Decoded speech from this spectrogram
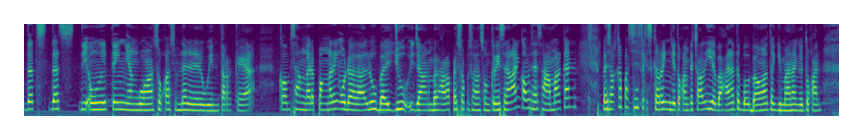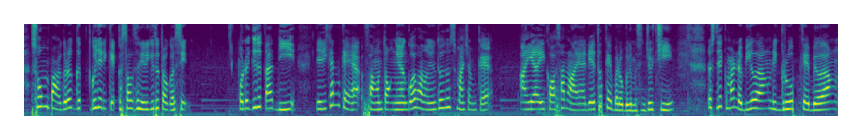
That's that's the only thing yang gue gak suka sebenarnya dari winter. Kayak kalau misalnya nggak ada pengering udah lalu baju jangan berharap besok bisa langsung kering. Sedangkan kalau misalnya samar kan besoknya pasti fix kering gitu kan. Kecuali ya bahannya tebal banget atau gimana gitu kan. Sumpah greget. Gue jadi kayak kesel sendiri gitu tau gak sih? Udah gitu tadi jadi kan kayak fangtongnya gue fangtong itu tuh semacam kayak ayah di kosan lah ya. Dia tuh kayak baru beli mesin cuci. Terus dia kemarin udah bilang di grup kayak bilang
